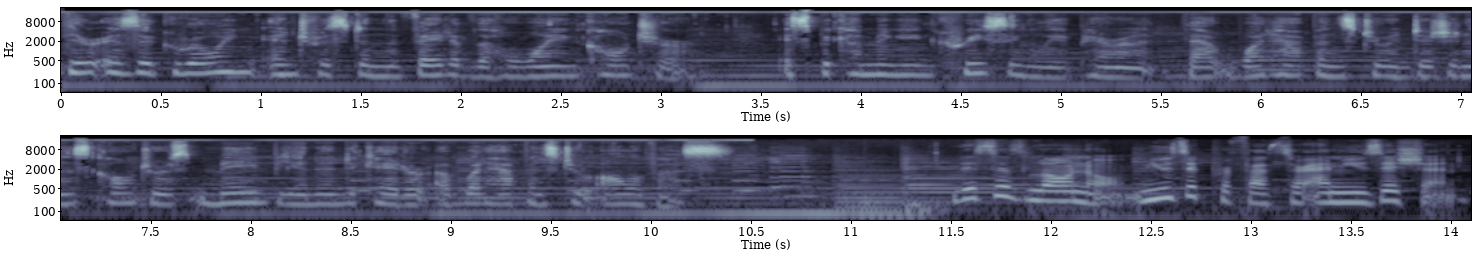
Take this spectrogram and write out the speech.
There is a growing interest in the fate of the Hawaiian culture. It's becoming increasingly apparent that what happens to indigenous cultures may be an indicator of what happens to all of us. This is Lono, music professor and musician.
